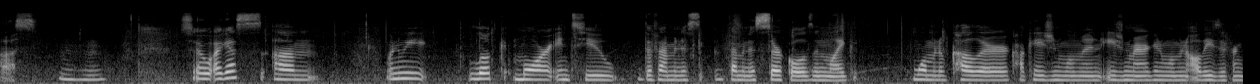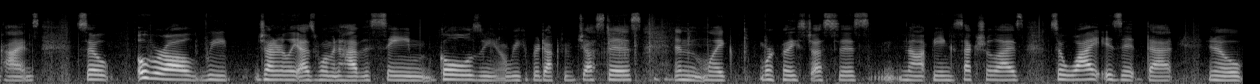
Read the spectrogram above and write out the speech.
us. Mm -hmm. So I guess um, when we look more into the feminist feminist circles and like woman of color, Caucasian woman, Asian American woman, all these different kinds. So overall, we generally as women have the same goals, you know, reproductive justice mm -hmm. and like workplace justice, not being sexualized. So why is it that, you know,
